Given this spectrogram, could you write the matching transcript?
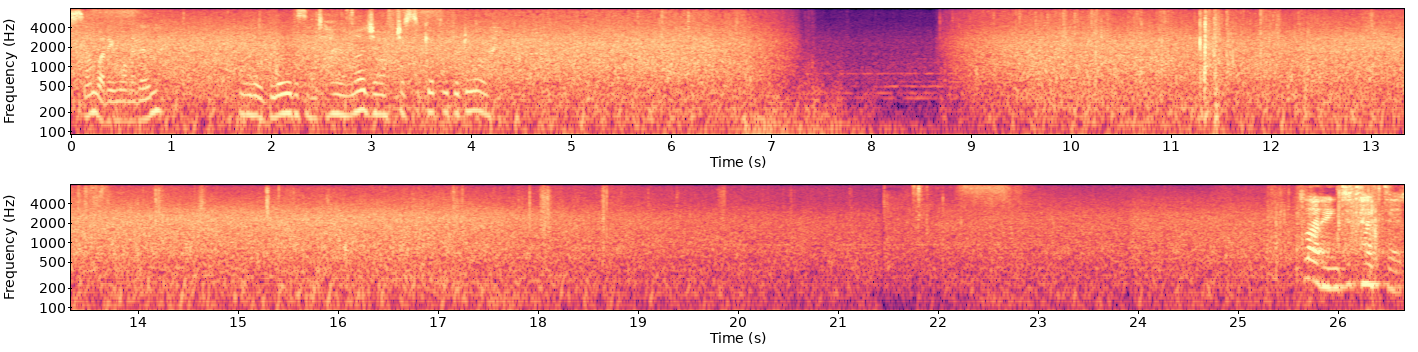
somebody wanted in. Nearly blew this entire ledge off just to get through the door. Flooding detected.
